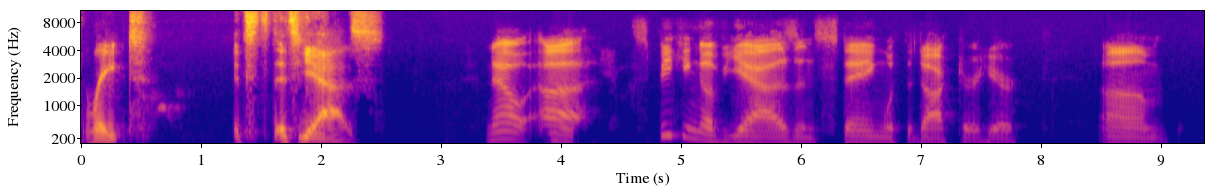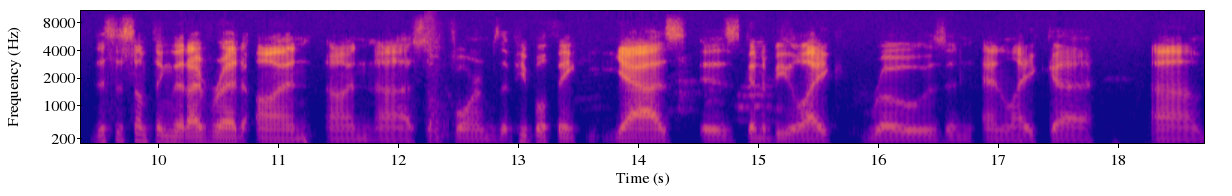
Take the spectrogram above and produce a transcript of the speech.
great. It's it's yaz. Now, uh, speaking of Yaz and staying with the Doctor here, um, this is something that I've read on on uh, some forums that people think Yaz is gonna be like Rose and and like uh, um,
